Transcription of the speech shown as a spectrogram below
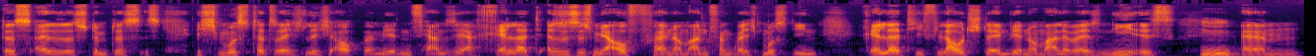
das, also das stimmt, das ist, ich muss tatsächlich auch bei mir den Fernseher relativ, also es ist mir aufgefallen am Anfang, weil ich musste ihn relativ laut stellen, wie er normalerweise nie ist. Mhm. Ähm,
